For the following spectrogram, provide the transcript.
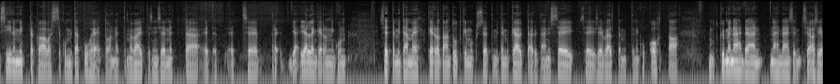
siinä mittakaavassa kuin mitä puheet on. Että mä väittäisin sen, että, että, että, että se jälleen kerran niin kuin se, että mitä me kerrotaan tutkimuksessa, että miten me käyttäydytään, niin se ei, se ei, se ei välttämättä niin kuin kohtaa. Mutta kyllä me nähdään, nähdään sen, se asia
